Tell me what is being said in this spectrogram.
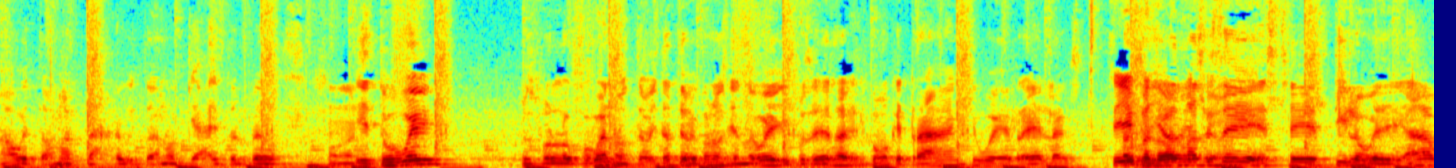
ah, güey, te va a matar, güey, te va a noquear y todo el pedo. Y tú, güey, pues por lo bueno, te, ahorita te voy conociendo, güey, y pues debes salir como que tranqui, güey, relax. Sí, pues, llevas no, más ese, ese estilo, güey, de, ah,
